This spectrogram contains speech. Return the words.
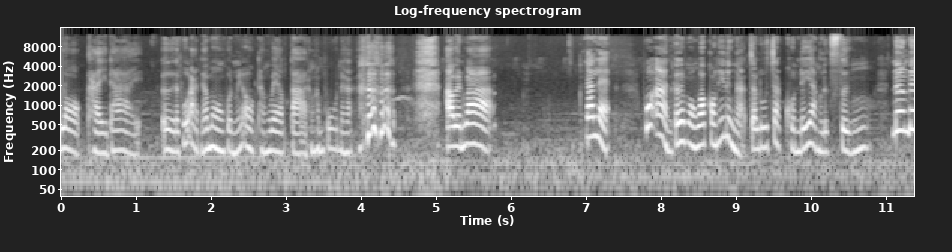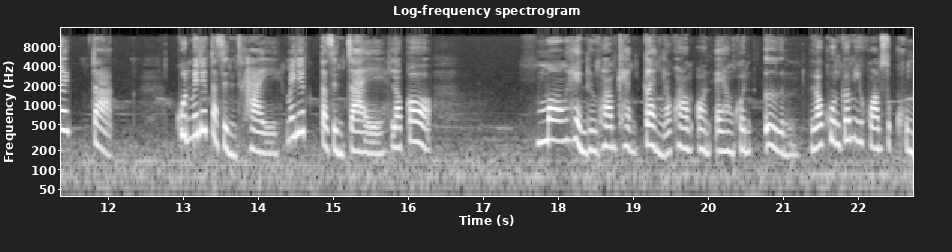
หลอกใครได้เออแต่ผู้อ่านก็มองคนไม่ออกทั้งแววตาทั้งคำพูดนะคะ เอาเป็นว่า นั่นแหละ ผู้อ่านก็เลยมองว่ากองที่หนึ่งอะจะรู้จักคนได้อย่างลึกซึ้ง เนื่องด้วยจากคุณไม่รีบตัดสินใคร ไม่รีบตัดสินใจ แล้วก็มองเห็นถึงความแข็งแกร่งและความอ่อนแอของคนอื่น แล้วคุณก็มีความสุขุม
